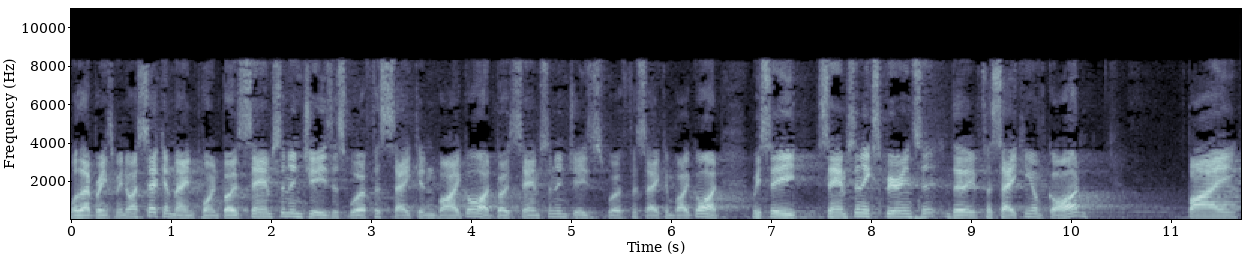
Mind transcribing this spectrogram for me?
Well, that brings me to my second main point. Both Samson and Jesus were forsaken by God. Both Samson and Jesus were forsaken by God. We see Samson experience the forsaking of God by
